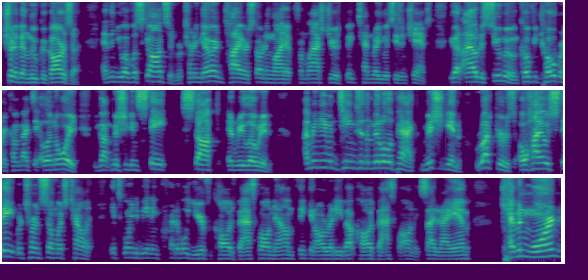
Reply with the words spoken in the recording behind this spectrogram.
should have been Luka Garza. And then you have Wisconsin returning their entire starting lineup from last year's Big Ten regular season champs. You got Ayo Dosunmu and Kofi Cockburn coming back to Illinois. You got Michigan State stocked and reloaded. I mean, even teams in the middle of the pack, Michigan, Rutgers, Ohio State return so much talent. It's going to be an incredible year for college basketball. Now I'm thinking already about college basketball and excited I am. Kevin Warren,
